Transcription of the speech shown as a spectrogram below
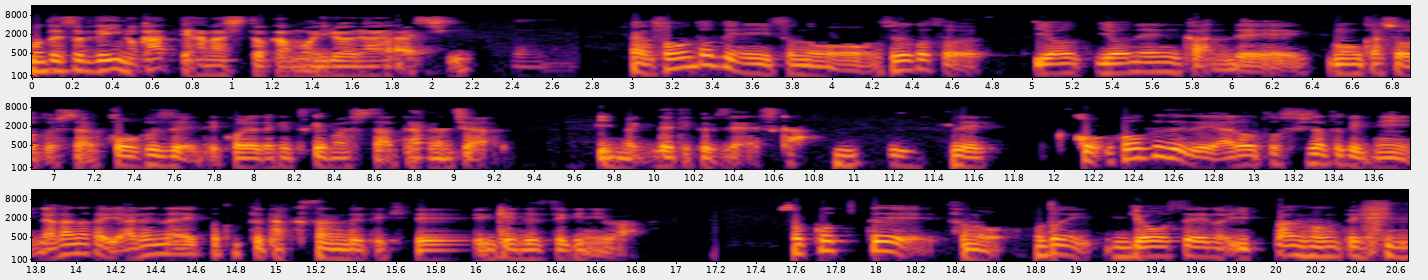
本当にそれでいいのかって話とかもいろいろあるし。うんだからその時に、その、それこそ 4, 4年間で文科省としては交付税でこれだけつけましたって話が今出てくるじゃないですか。で、こ交付税でやろうとした時になかなかやれないことってたくさん出てきて、現実的には。そこって、その、本当に行政の一般論的に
